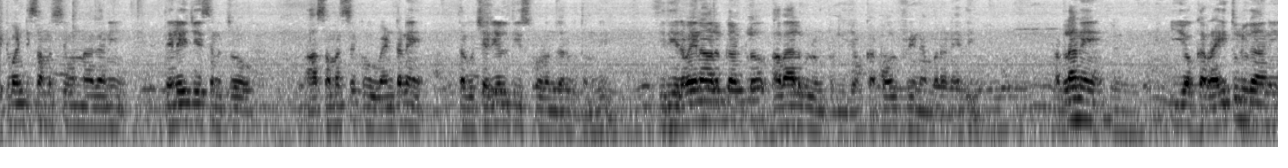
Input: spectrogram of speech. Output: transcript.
ఎటువంటి సమస్య ఉన్నా కానీ తెలియజేసినచో ఆ సమస్యకు వెంటనే తగు చర్యలు తీసుకోవడం జరుగుతుంది. ఇది ఇరవై నాలుగు గంటలు అవైలబుల్ ఉంటుంది ఈ యొక్క టోల్ ఫ్రీ నెంబర్ అనేది. అట్లానే ఈ యొక్క రైతులు కానీ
